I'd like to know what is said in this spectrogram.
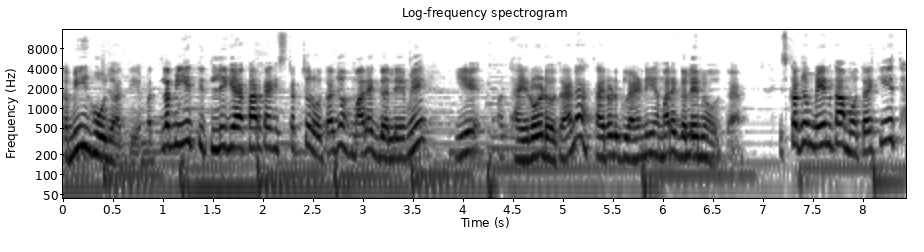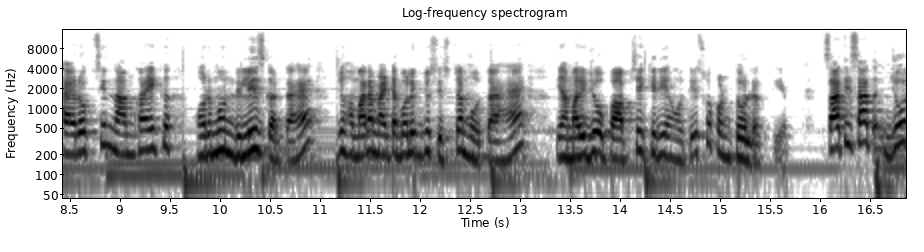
कमी हो जाती है। मतलब ये तितली के आकार का एक स्ट्रक्चर होता है जो हमारे गले में ये थायराइड होता है ना? थायराइड ग्लैंड ये हमारे गले में होता है। इसका जो मेन काम होता है कि ये थायरोक्सिन नाम का एक हार्मोन रिलीज़ करता है, जो हमारा मेटाबॉलिक जो सिस्टम होता है, या हमारी जो उपापचय क्रिया होती है, इसको कंट्रोल रखती है। साथ ही साथ जो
